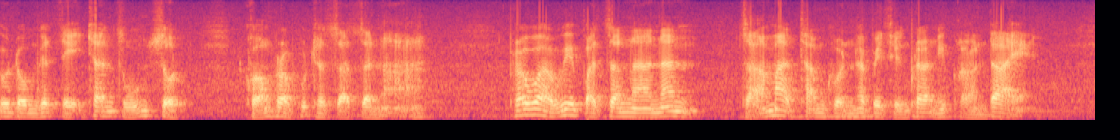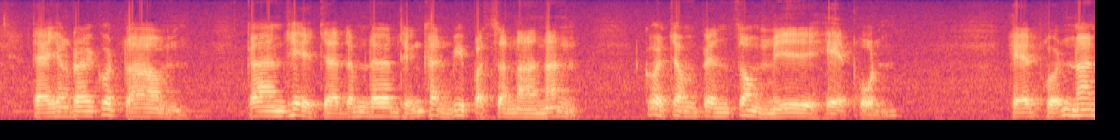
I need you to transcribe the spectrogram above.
อุดมคติชั้นสูงสุดของพระพุทธศาสนา เพราะว่าวิปัสสนานั้นสามารถทำคนให้ไปถึงพระนิพพานได้ แต่อย่างไรก็ตาม การที่จะดำเนินถึงขั้นวิปัสสนานั้น ก็จำเป็นต้องมีเหตุผล เหตุผลนั้น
